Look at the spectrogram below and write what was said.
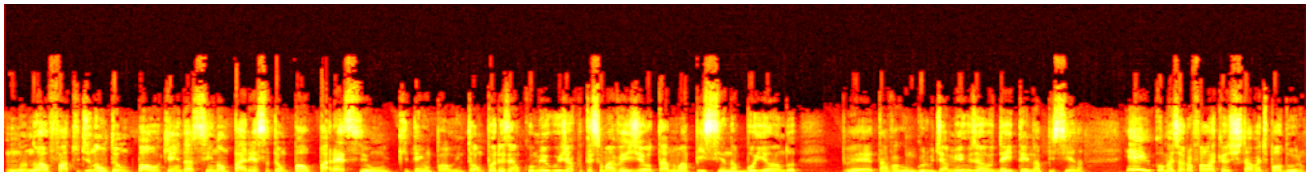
não é o fato de não ter um pau que ainda assim não pareça ter um pau. Parece um que tem um pau. Então, por exemplo, comigo já aconteceu uma vez de eu estar numa piscina boiando, é, tava com um grupo de amigos, eu deitei na piscina. E aí começaram a falar que eu estava de pau duro.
